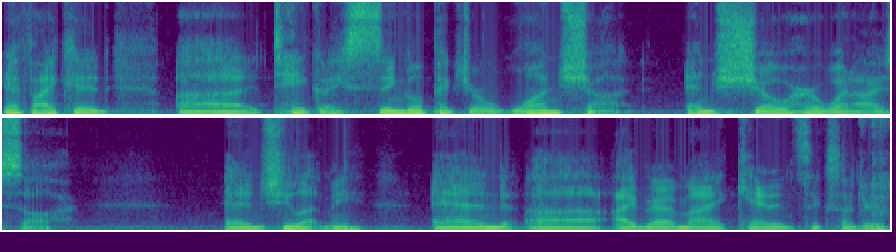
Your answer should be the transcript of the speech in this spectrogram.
if I could uh, take a single picture, one shot, and show her what I saw and she let me. And uh, I grabbed my Canon 600,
